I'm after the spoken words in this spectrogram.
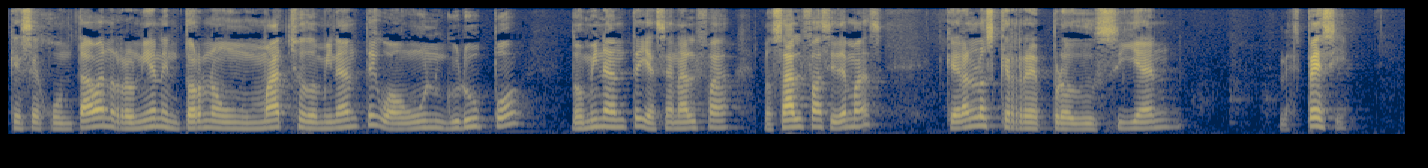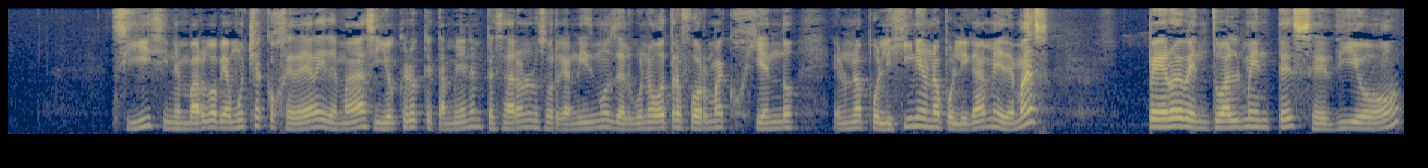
que se juntaban, reunían en torno a un macho dominante o a un grupo dominante, ya sean alfa, los alfas y demás, que eran los que reproducían la especie. Sí, sin embargo, había mucha cogedera y demás, y yo creo que también empezaron los organismos de alguna u otra forma cogiendo en una poliginia, una poligamia y demás, pero eventualmente se dio,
